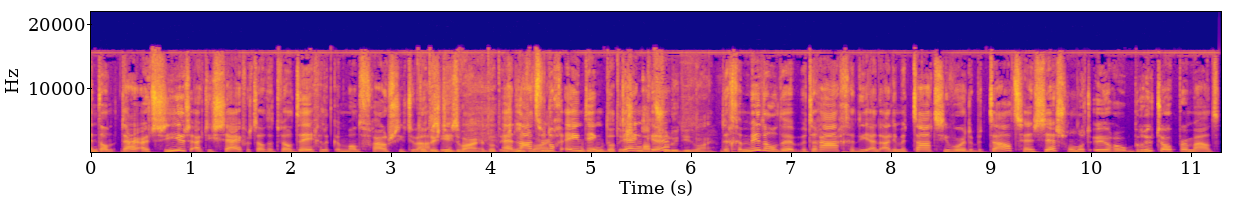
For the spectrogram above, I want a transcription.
En dan, daaruit zie je dus uit die cijfers dat het wel degelijk een man-vrouw situatie Dat is niet waar, dat is en niet laten we nog één ding Dat is bedenken. absoluut niet waar. De gemiddelde bedragen die aan de alimentatie worden betaald... zijn 600 euro bruto per maand.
